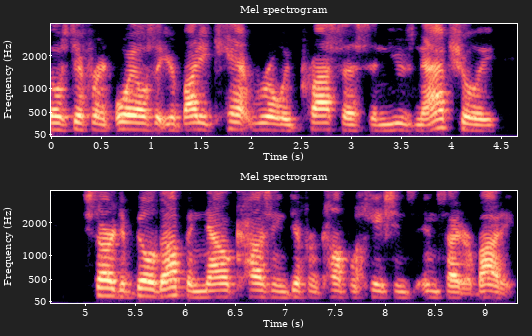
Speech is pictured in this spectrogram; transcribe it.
those different oils that your body can't really process and use naturally started to build up and now causing different complications inside our body.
